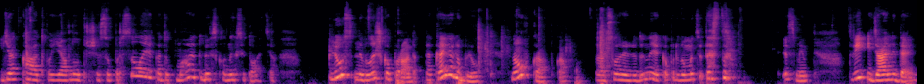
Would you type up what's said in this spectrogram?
яка твоя внутрішня суперсила, яка допомагає тобі в складних ситуаціях? Плюс невеличка порада. Таке я люблю. Знову крапка. Е, Сорі, людина, яка придумає ці тести. It's me. Твій ідеальний день.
